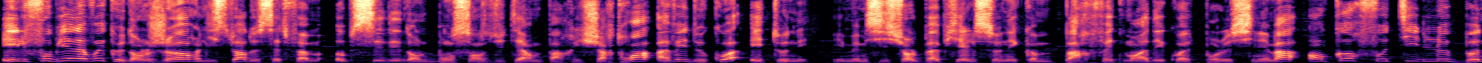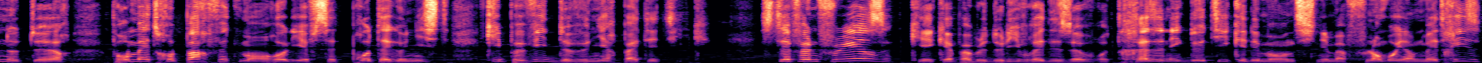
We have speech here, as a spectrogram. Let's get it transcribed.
Et il faut bien avouer que dans le genre, l'histoire de cette femme obsédée dans le bon sens du terme par Richard III avait de quoi étonner. Et même si sur le papier elle sonnait comme parfaitement adéquate pour le cinéma, encore faut-il le bon auteur pour mettre parfaitement en relief cette protagoniste qui peut vite devenir pathétique. Stephen Frears, qui est capable de livrer des œuvres très anecdotiques et des moments de cinéma flamboyants de maîtrise,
